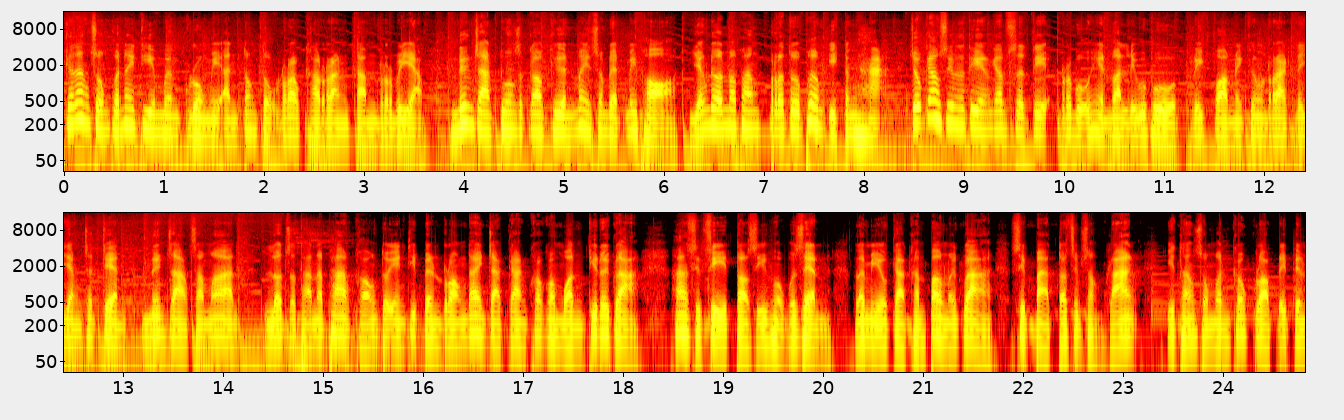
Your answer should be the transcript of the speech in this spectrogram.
กระทั่งส่งผลให้ทีมเมืองกรุงมีอันต้องตกรอบคารังตามระเบียบ เนื่องจากทวงสกอร์คืนไม่สำเร็จไม่พอ ยังโดนมาพังประตูเพิ่มอีกต่างหากจบ 90 นาทีนะครับสติระบุเห็นว่าลิเวอร์พูลพลิกฟอร์มในครึ่งแรกได้อย่างชัดเจน เนื่องจากสามารถ ลดสถานภาพของตัวเองที่เป็นรองได้จากการครอบครองบอลที่ด้อยกว่า 54 ต่อ 46%และมีโอกาสคำเป้าน้อยกว่า 18 ต่อ 12 ครั้ง อีกทั้งส่งบอลเข้ากรอบได้เป็น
